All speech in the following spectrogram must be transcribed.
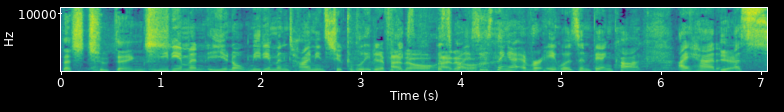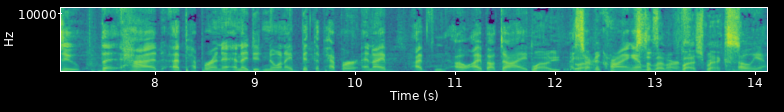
That's two things. Medium and you know, medium and Thai means two completely different I know, things. The I know. spiciest thing I ever ate was in Bangkok. I had Yeah. a soup that had a pepper in it, and I didn't know, and I bit the pepper, and I, I've, oh, I about died. Wow, I started wow. crying. I Still having barfed. flashbacks. Oh yeah.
